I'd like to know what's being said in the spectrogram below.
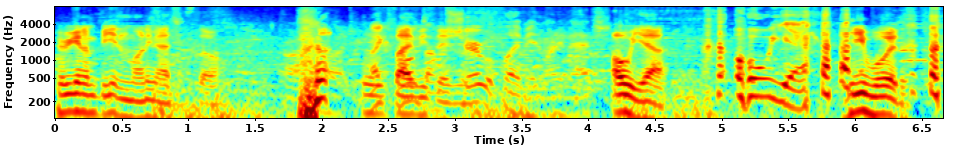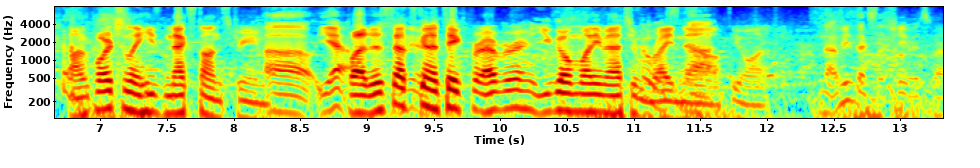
Who are you gonna beat in money matches though? Uh, It Mike 5v6. I'm sure will play me in money match. Oh yeah, oh yeah. he would. Unfortunately, he's next on stream. Uh, yeah. but this set's gonna take forever. You go money match him No, right now not. if you want. No, if he's next on stream, it's fine.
